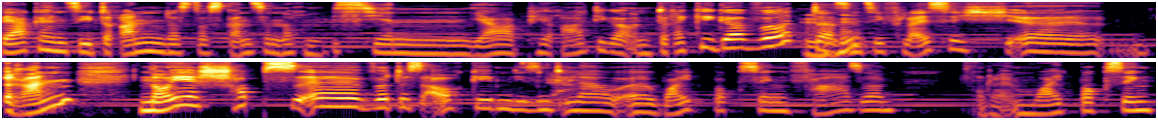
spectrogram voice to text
werkeln sie dran, dass das Ganze noch ein bisschen ja, piratiger und dreckiger wird. Mhm. Da sind sie fleißig äh, dran. Neue Shops äh, wird es auch geben, die sind in der äh, Whiteboxing-Phase oder im Whiteboxing.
